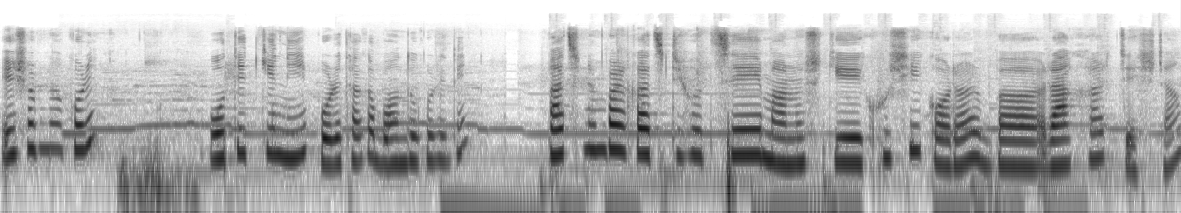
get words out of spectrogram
এসব না করে অতীতকে নিয়ে পড়ে থাকা বন্ধ করে দিন। পাঁচ নম্বর কাজটি হচ্ছে মানুষকে খুশি করার বা রাখার চেষ্টা।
